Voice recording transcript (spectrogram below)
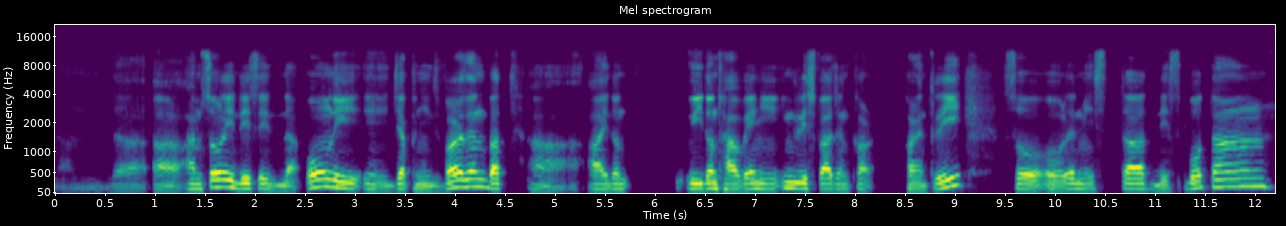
And, uh, uh, I'm sorry, this is the only uh, Japanese version, but uh, I don't, we don't have any English version currently. So uh, let me start this button.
